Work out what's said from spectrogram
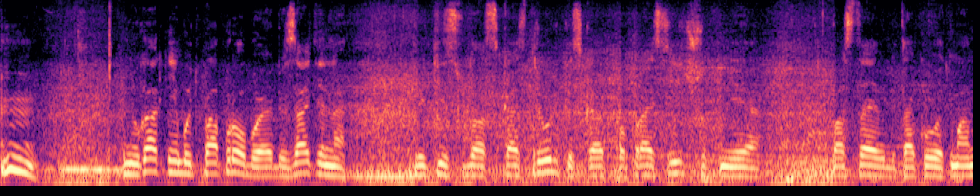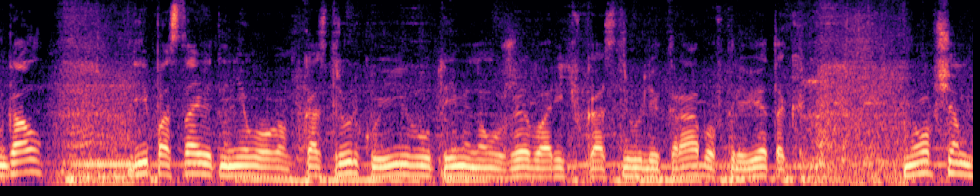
ну, как-нибудь попробую обязательно прийти сюда с кастрюлькой, попросить, чтобы мне поставили такой вот мангал и поставить на него кастрюльку и вот именно уже варить в кастрюле крабов, креветок. Ну, в общем,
